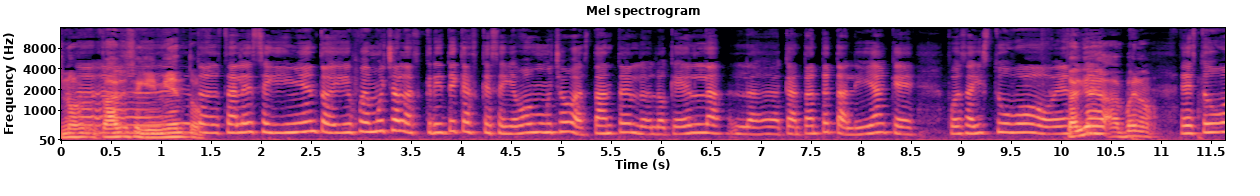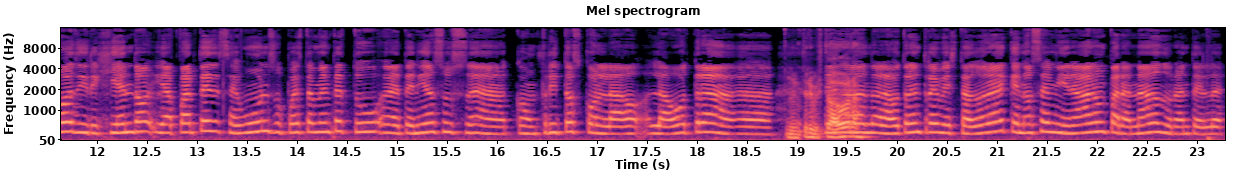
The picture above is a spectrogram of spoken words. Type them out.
No, ah, dale seguimiento. da- Dale seguimiento y fue muchas las críticas que se llevó mucho bastante lo, lo que es la, la cantante Talía que pues ahí estuvo este, Talía, ah, bueno, estuvo dirigiendo y aparte según supuestamente tú eh, tenías sus eh, conflictos con la, la otra eh, entrevistadora. eh, la otra entrevistadora que no se miraron para nada durante el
